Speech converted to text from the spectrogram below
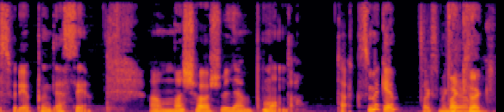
svd.se. Annars hörs vi igen på måndag. Tack så mycket. Tack så mycket. Tack, tack.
